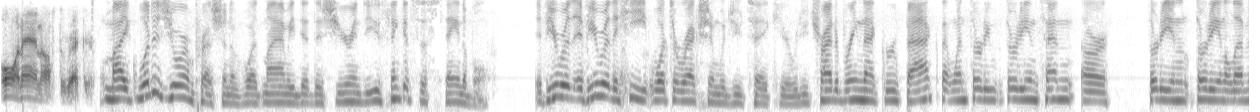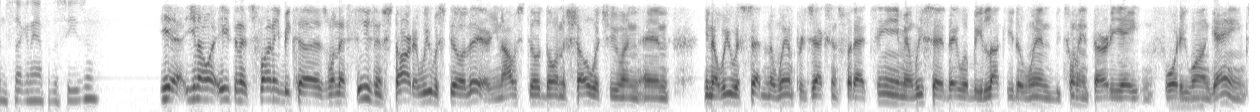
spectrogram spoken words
on and off the record. Mike, what is your impression of what Miami did this year, and do you think it's sustainable? If you were if you were the Heat, what direction would you take here? Would you try to bring that group back that went 30, 30 and ten or 30 and 30 and 11 second half of the season? Yeah, you know what, Ethan, it's funny because when the season started, we were still there. You know, I was still doing the show with you, and, and you know, we were setting the win projections for that team, and we said they would be lucky to win between 38 and 41 games.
